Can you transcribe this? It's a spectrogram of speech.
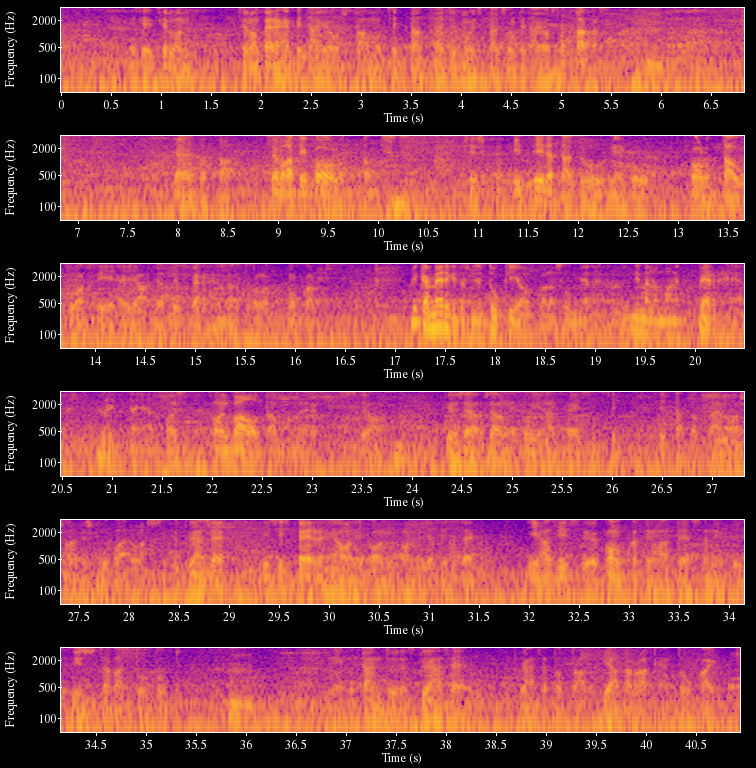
Niin sit, silloin, silloin perheen pitää joustaa, mutta sitten taas täytyy muistaa, että sun pitää joustaa takaisin. Hmm. Ja, ja tota, se vaatii kouluttamista. Siis itse täytyy niin kuin, kouluttautua siihen ja, ja perheen täytyy olla mukana. Mikä merkitys niillä tukijoukoilla sun mielestä on nimenomaan niin perheelle, yrittäjälle? On, on valtava merkitys, joo. Mm. Kyllä se on, se on niinku ihan, ei sit, sit, sitä tota, en osaa edes kuvailla sitä. Kyllähän se, siis perhe on, on, on ja sitten ihan siis konkkatilanteessa niin kuin ystävät, tutut, mm. niin kuin tämän tyylistä. Kyllähän se, kyllähän se tota, sieltä rakentuu kaikki.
